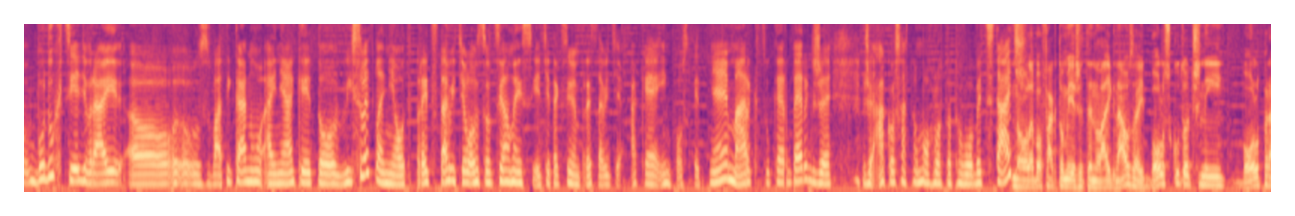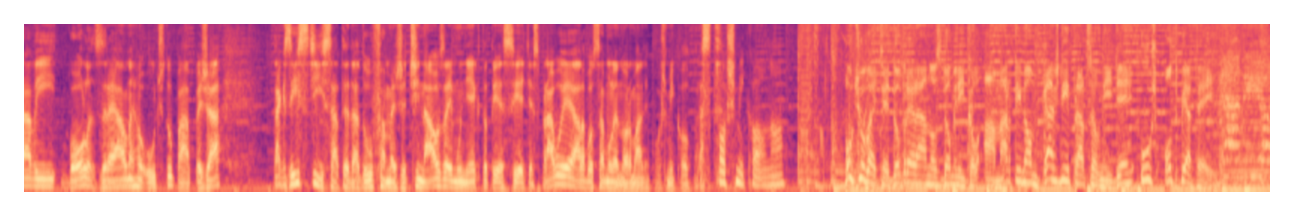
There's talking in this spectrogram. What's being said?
budú chcieť vraj uh, z Vatikánu aj nejaké to vysvetlenie od predstaviteľov sociálnej siete, tak si viem predstaviť, aké im poskytne Mark Zuckerberg, že, že ako sa to mohlo toto vôbec stať. No lebo faktom je, že ten like naozaj bol skutočný, bol pravý, bol z reálneho účtu pápeža. Tak zistí sa teda, dúfame, že či naozaj mu niekto tie siete spravuje, alebo sa mu len normálne pošmykol prst. Pošmikol, no. Počúvajte Dobré ráno s Dominikou a Martinom každý pracovný deň už od 5. Radio.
